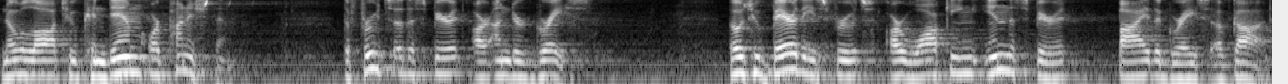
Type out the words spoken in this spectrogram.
no law to condemn or punish them. The fruits of the Spirit are under grace. Those who bear these fruits are walking in the Spirit by the grace of God.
